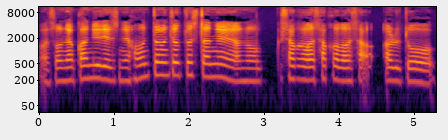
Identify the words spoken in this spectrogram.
まあ、そんな感じですね。本当のちょっとしたね、あの、坂が、坂がさ、あると、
